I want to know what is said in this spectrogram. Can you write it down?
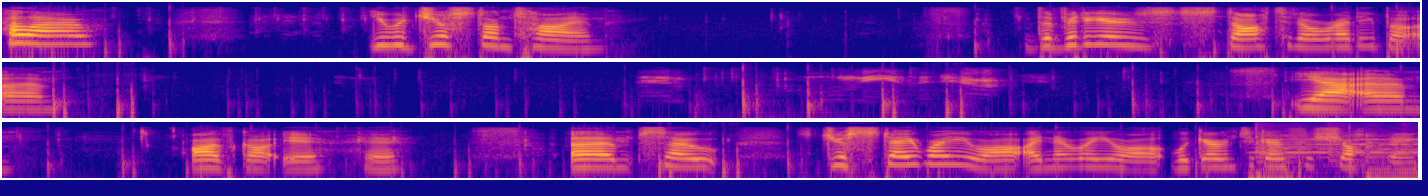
Hello. You were just on time. The video's started already, but um. Yeah, um, I've got you here. Um, so just stay where you are. I know where you are. We're going to go for shopping,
